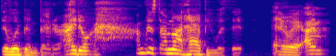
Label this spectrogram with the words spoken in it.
that would have been better. I don't. I'm just I'm not happy with it. anyway, I'm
